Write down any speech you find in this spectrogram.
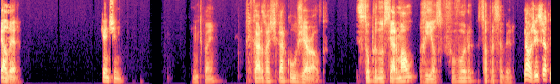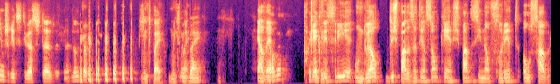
Elder. Kenshin. Muito bem. Ricardo vai chegar com o Gerald. Se estou a pronunciar mal, riam-se, por favor, só para saber. Não, isso já tínhamos rido se tivesse estado. Não me preocupes. muito bem, muito, muito bem. bem. Helder, porquê é que venceria um duelo de espadas? Atenção, que é espadas e não florete ou sabre.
